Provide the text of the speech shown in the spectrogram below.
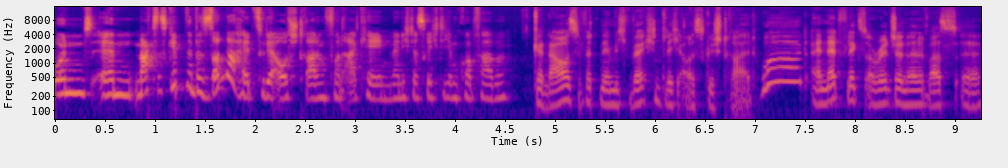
Und ähm, Max, es gibt eine Besonderheit zu der Ausstrahlung von Arcane, wenn ich das richtig im Kopf habe. Genau, sie wird nämlich wöchentlich ausgestrahlt. What? Ein Netflix Original, was äh,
